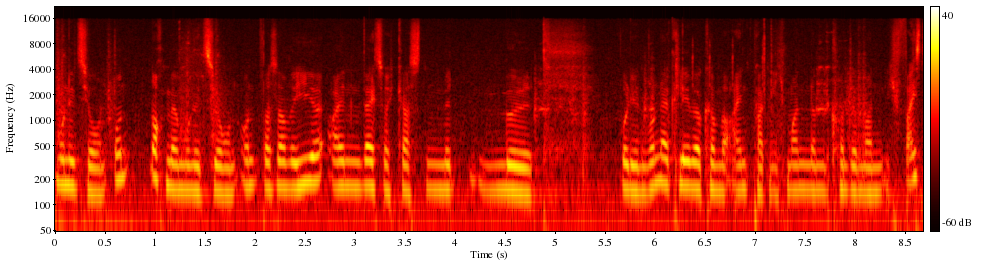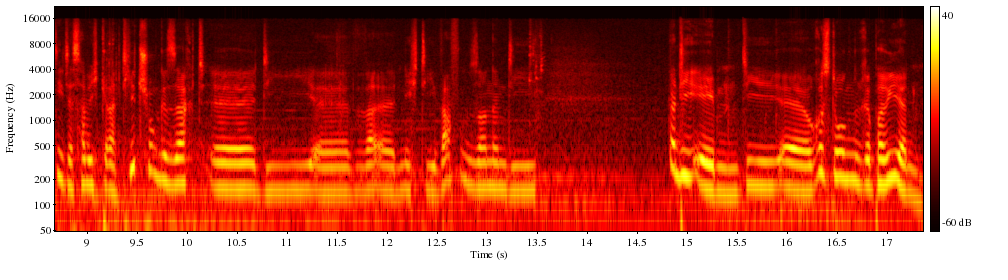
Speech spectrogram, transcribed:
Munition. Und noch mehr Munition. Und was haben wir hier? Einen Werkzeugkasten mit Müll. Bullion Wunderkleber können wir einpacken. Ich meine, damit konnte man... Ich weiß nicht, das habe ich garantiert schon gesagt. Äh, die, äh, nicht die Waffen, sondern die... Die eben. Die äh, Rüstungen reparieren.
